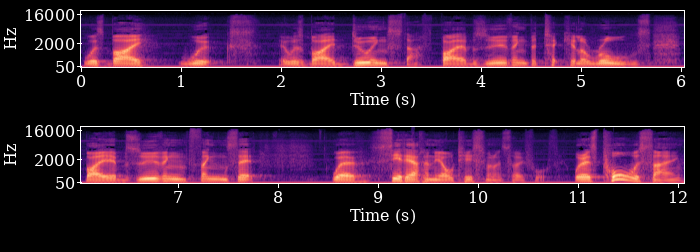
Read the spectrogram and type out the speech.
was by works. It was by doing stuff, by observing particular rules, by observing things that were set out in the Old Testament and so forth. Whereas Paul was saying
